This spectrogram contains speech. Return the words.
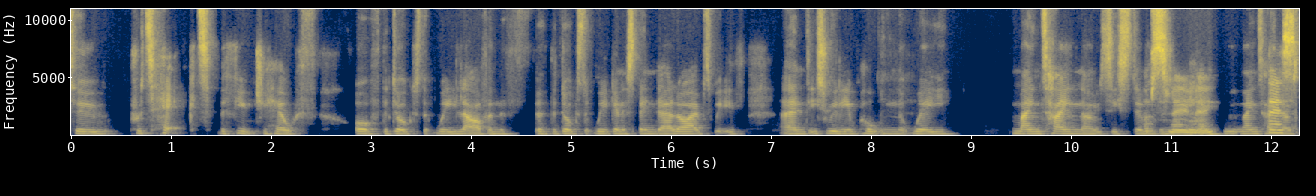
to protect the future health of the dogs that we love and the, of the dogs that we're going to spend our lives with. And it's really important that we maintain those systems Absolutely. we maintain There's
